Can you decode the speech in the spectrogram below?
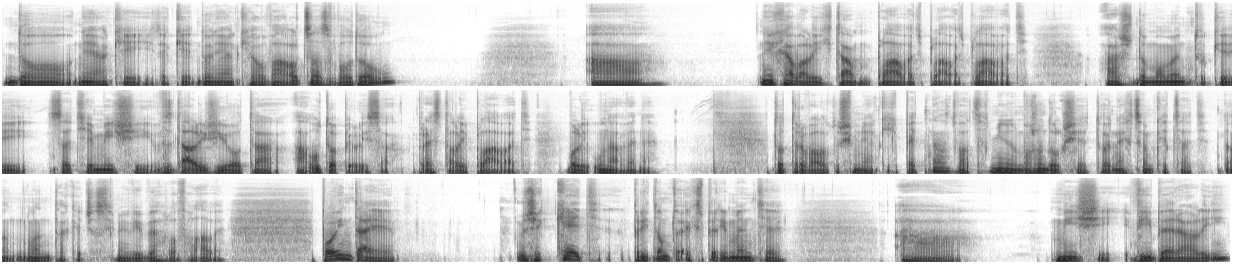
do, nejakej, také, do nejakého válca s vodou a nechávali ich tam plávať, plávať, plávať až do momentu, kedy sa tie myši vzdali života a utopili sa, prestali plávať, boli unavené. To trvalo tuším nejakých 15-20 minút, možno dlhšie, to nechcem kecať, to len také, čo si mi vybehlo v hlave. Pointa je, že keď pri tomto experimente a myši vyberali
